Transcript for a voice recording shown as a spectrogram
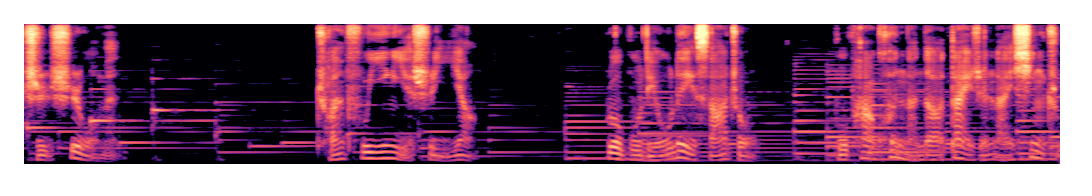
指示我们。传福音也是一样，若不流泪撒种。不怕困难的带人来信主，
